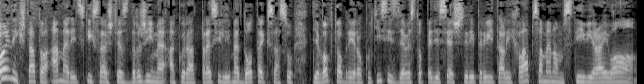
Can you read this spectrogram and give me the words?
fun. Spojených štátov amerických sa ešte zdržíme, akurát presílime do Texasu, kde v oktobri roku 1954 privítali chlapca menom Stevie Ray Vaughan.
